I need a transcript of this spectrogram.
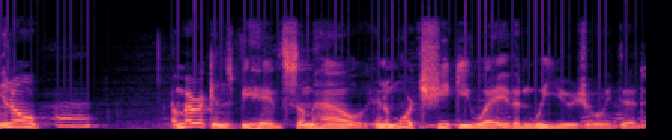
You know, Americans behaved somehow in a more cheeky way than we usually did.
